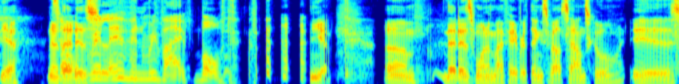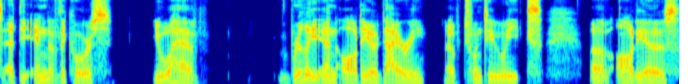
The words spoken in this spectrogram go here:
Yeah. No, so, that is relive and revive, both. yeah. Um, that is one of my favorite things about Sound School is at the end of the course, you will have really an audio diary of 20 weeks of audios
